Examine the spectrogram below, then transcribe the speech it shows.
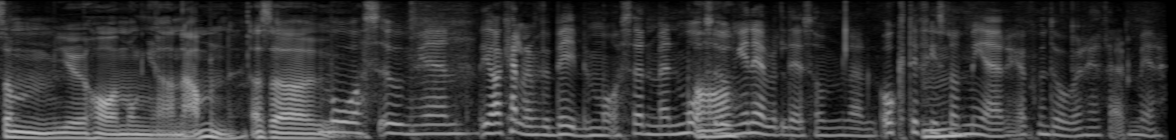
Som ju har många namn. Alltså, Måsungen. Jag kallar den för babymåsen, men måsungen är väl det som den... Och det finns något mer. Jag kommer inte ihåg vad den heter. Mer.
